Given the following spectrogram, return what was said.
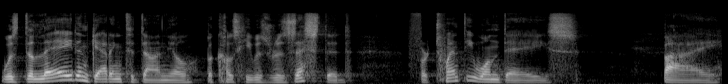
was delayed in getting to Daniel because he was resisted for 21 days by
